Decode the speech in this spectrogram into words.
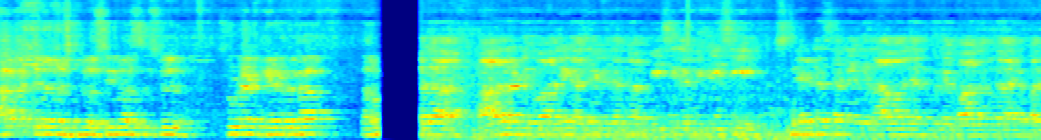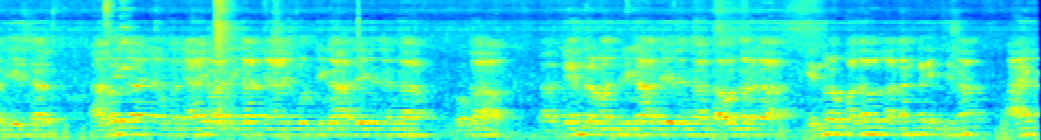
నాగార్జున యూనివర్సిటీలో శ్రీనివాస స్టూడెంట్ లీడర్గా తర్వాత ఆదరణ ఇవ్వాలి అదేవిధంగా బీసీలకి బీసీ స్టేటస్ అనేది రావాలి అనుకునే భాగంగా ఆయన పనిచేశారు. ఆ రోజు ఆయన ఒక న్యాయవాదిగా న్యాయమూర్తిగా అదేవిధంగా ఒక కేంద్ర మంత్రిగా అదేవిధంగా గవర్నర్గా ఎన్నో పదవులు అలంకరించిన ఆయన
